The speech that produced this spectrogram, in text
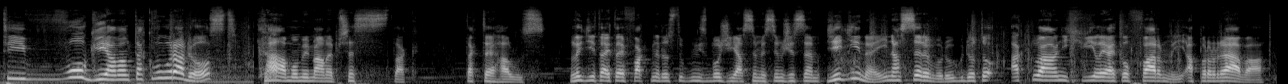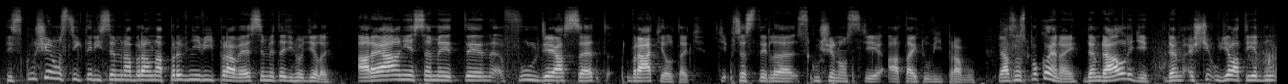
Ty vogy, já mám takovou radost. Kámo, my máme přes tak. Tak to je halus. Lidi, tady to je fakt nedostupný zboží. Já si myslím, že jsem jediný na serveru, kdo to aktuální chvíli jako farmí a prodává. Ty zkušenosti, které jsem nabral na první výpravě, se mi teď hodily. A reálně se mi ten full dia set vrátil teď. Přes tyhle zkušenosti a tady tu výpravu. Já jsem spokojený. Jdem dál lidi. Jdem ještě udělat jednu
